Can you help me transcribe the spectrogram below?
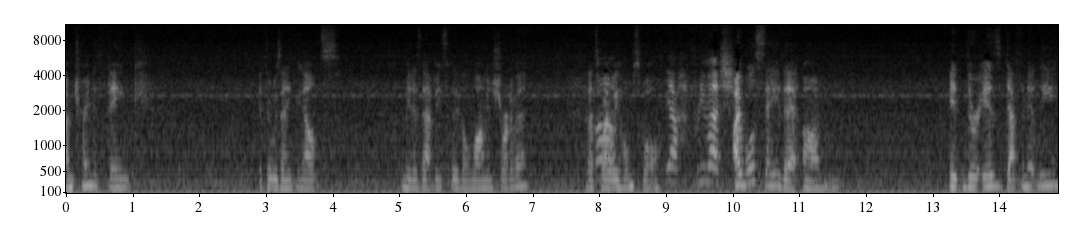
i'm trying to think if there was anything else i mean is that basically the long and short of it that's why Uh, we homeschool yeah, pretty much. I will say that um it there is definitely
